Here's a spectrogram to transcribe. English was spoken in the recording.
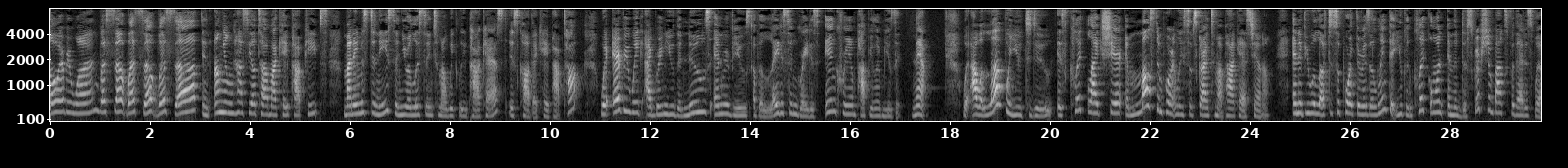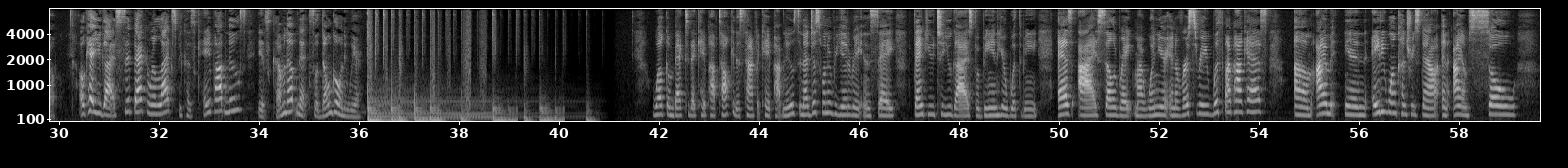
Hello everyone. What's up? What's up? What's up? And annyeonghaseyo my K-pop peeps. My name is Denise, and you are listening to my weekly podcast. It's called the K-pop Talk, where every week I bring you the news and reviews of the latest and greatest in Korean popular music. Now, what I would love for you to do is click like, share, and most importantly, subscribe to my podcast channel. And if you would love to support, there is a link that you can click on in the description box for that as well. Okay, you guys, sit back and relax because K pop news is coming up next, so don't go anywhere. Welcome back to that K pop talk. It is time for K pop news, and I just want to reiterate and say thank you to you guys for being here with me as I celebrate my one year anniversary with my podcast. Um, I am in 81 countries now, and I am so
